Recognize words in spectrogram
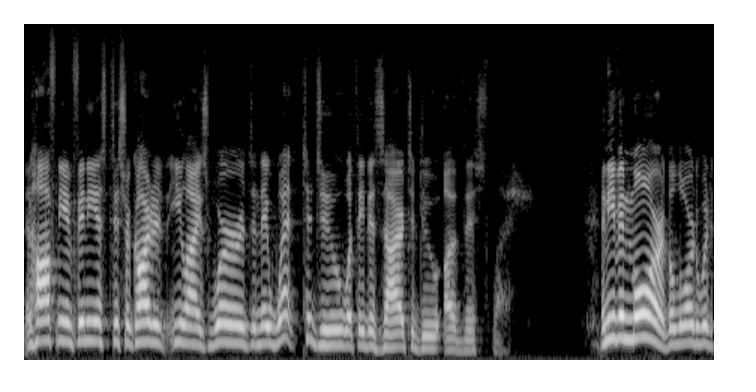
And Hophni and Phinehas disregarded Eli's words, and they went to do what they desired to do of this flesh. And even more, the Lord would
